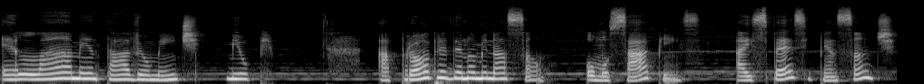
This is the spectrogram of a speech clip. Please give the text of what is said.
é lamentavelmente míope. A própria denominação Homo sapiens, a espécie pensante,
